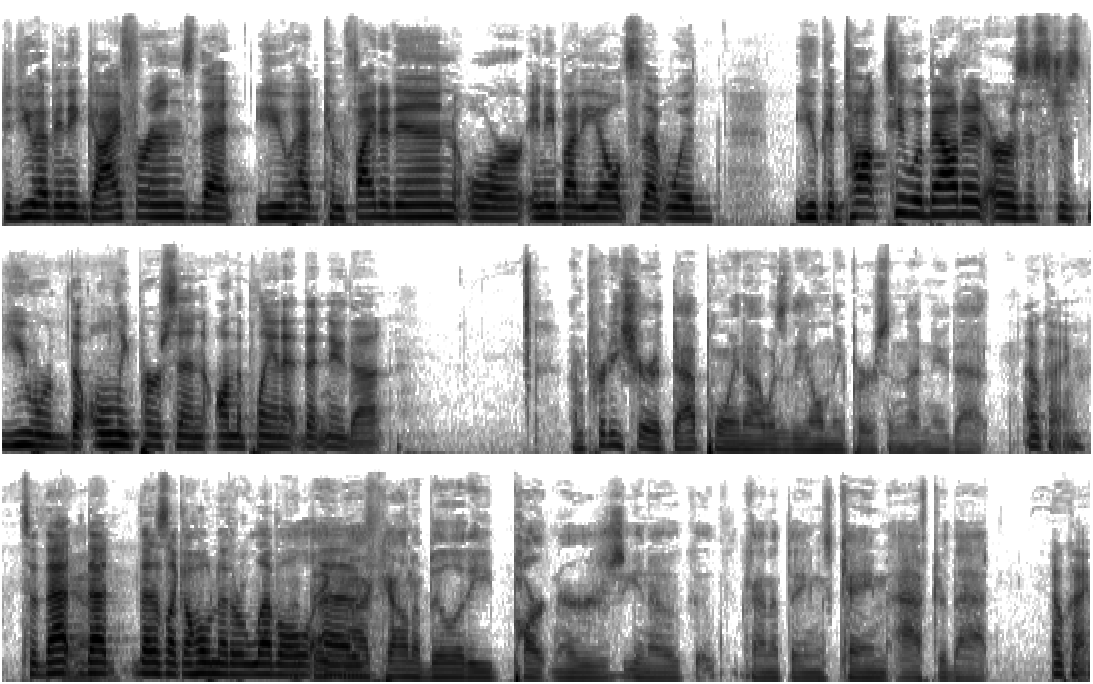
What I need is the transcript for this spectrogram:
Did you have any guy friends that you had confided in, or anybody else that would you could talk to about it, or is this just you were the only person on the planet that knew that? I'm pretty sure at that point I was the only person that knew that. Okay. So that Yeah. that that is like a whole nother level I think of my accountability partners, you know, kind of things came after that. okay.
